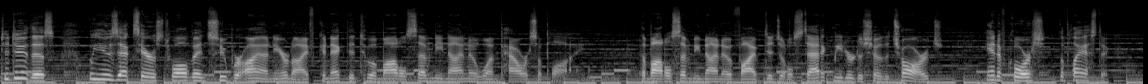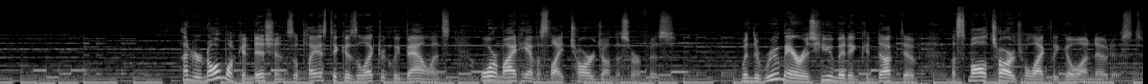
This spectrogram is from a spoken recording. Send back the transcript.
To do this, we use EXAIR's 12-inch Super Ion air knife connected to a Model 7901 power supply, the Model 7905 digital static meter to show the charge, and of course, the plastic. Under normal conditions, the plastic is electrically balanced or might have a slight charge on the surface. When the room air is humid and conductive, a small charge will likely go unnoticed.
